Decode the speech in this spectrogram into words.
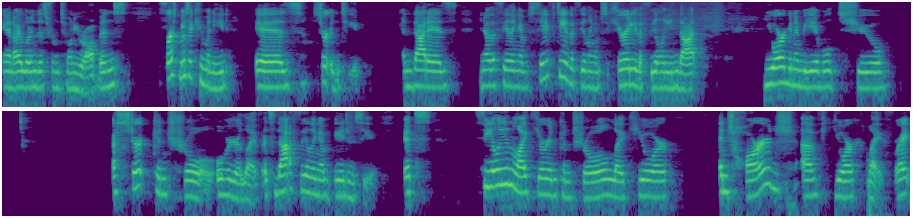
and I learned this from Tony Robbins, first basic human need is certainty. And that is, you know, the feeling of safety, the feeling of security, the feeling that you're going to be able to assert control over your life. It's that feeling of agency. It's feeling like you're in control, like you're in charge of your life, right?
